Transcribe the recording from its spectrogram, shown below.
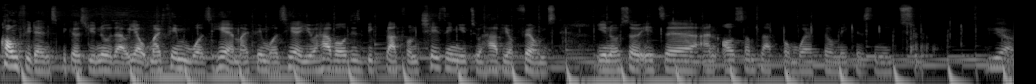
confidence because you know that yeah my film was here my film was here. You have all these big platforms chasing you to have your films you know so it's a, an awesome platform where filmmakers need to yeah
